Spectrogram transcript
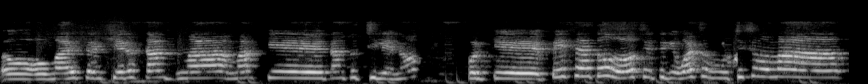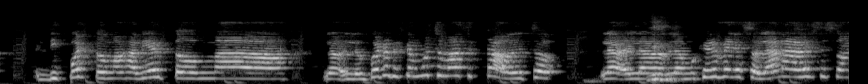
o, más extranjeros, más, más que tantos chilenos, porque pese a todo, siento que igual son muchísimo más dispuestos, más abiertos, más... Lo, lo encuentro que están mucho más aceptados, de hecho la, la, las mujeres venezolanas a veces son,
